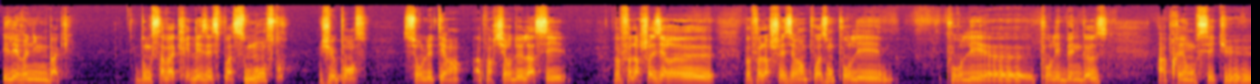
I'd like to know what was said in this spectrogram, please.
et les running backs. Donc ça va créer des espaces monstres, je pense, sur le terrain. À partir de là, c'est va falloir choisir, euh, va falloir choisir un poison pour les, pour les, euh, pour les Bengals. Après, on sait que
